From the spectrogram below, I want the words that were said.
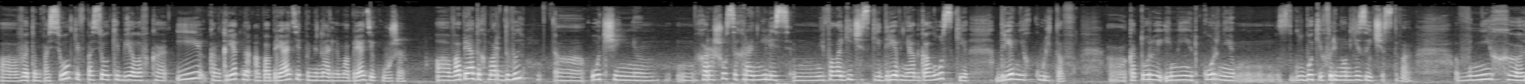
в этом поселке, в поселке Беловка, и конкретно об обряде, поминальном обряде Гужа. А, в обрядах Мордвы а, очень хорошо сохранились мифологические древние отголоски древних культов, которые имеют корни с глубоких времен язычества. В них э,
